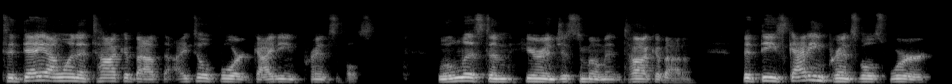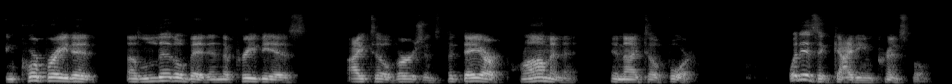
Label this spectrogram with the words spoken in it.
Today, I want to talk about the ITIL 4 guiding principles. We'll list them here in just a moment and talk about them. But these guiding principles were incorporated a little bit in the previous ITIL versions, but they are prominent in ITIL 4. What is a guiding principle?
